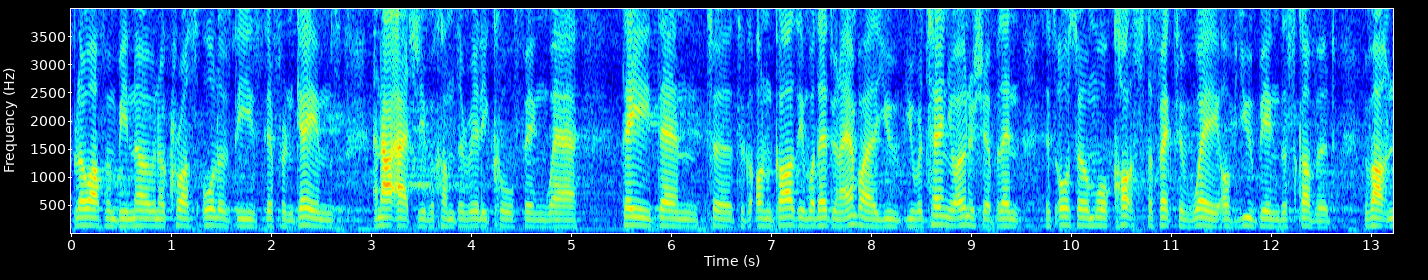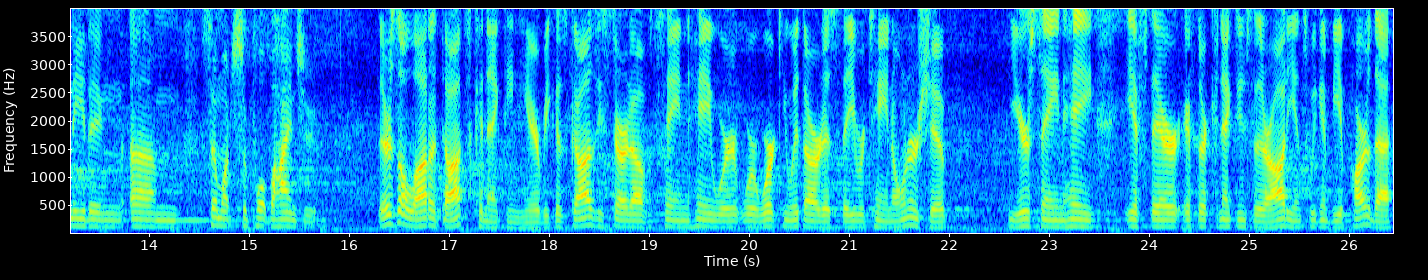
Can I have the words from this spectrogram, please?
blow up and be known across all of these different games. And that actually becomes a really cool thing where they then, to, to on Guardian, what they're doing at Empire, you, you retain your ownership, but then there's also a more cost effective way of you being discovered without needing um, so much support behind you. There's a lot of dots connecting here because Ghazi started off saying, hey, we're, we're working with artists, they retain ownership you're saying, hey, if they're if they're connecting to their audience, we can be a part of that.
